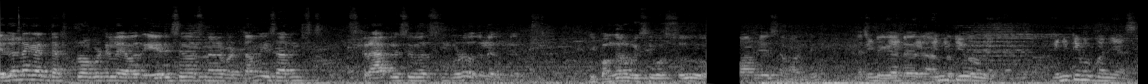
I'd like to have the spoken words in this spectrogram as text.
ఏదైనా కానీ టెస్ట్ ప్రాపర్టీలో ఎవరు ఏ రిసీవర్స్ అయినా పెడతాము. ఈసారి నుంచి స్క్రాప్ రిసీవర్స్ కూడా వదిలేదు లేదు ఈ బంగారం రిసీవర్స్ ఫామ్ చేసామండి. ఎస్పీ గారి ఎన్ని టీములు ఉన్నాయి?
